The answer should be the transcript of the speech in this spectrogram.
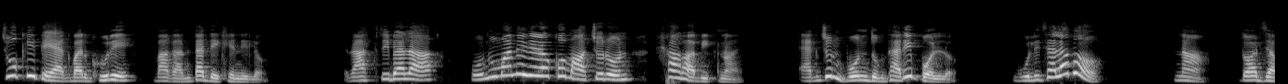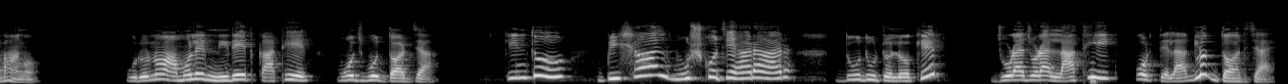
চকিতে একবার ঘুরে বাগানটা দেখে নিল। রাত্রিবেলা হনুমানের এরকম আচরণ স্বাভাবিক নয়। একজন বন্দুকধারী বলল গুলি চালাবো? না, দরজা ভাঙো। পুরনো আমলের নিরেট কাঠের মজবুত দরজা। কিন্তু বিশাল মুস্কো চেহারার দু দুটো লোকের জোড়া জোড়া লাথি পড়তে লাগল দরজায়।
